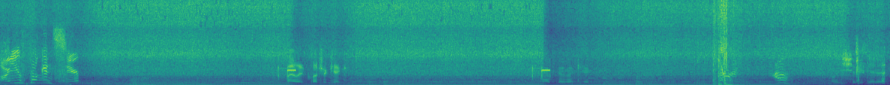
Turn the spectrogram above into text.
Are you fucking serious? Pilot, clutch or kick. That's good, that kick. Holy shit, we did it.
